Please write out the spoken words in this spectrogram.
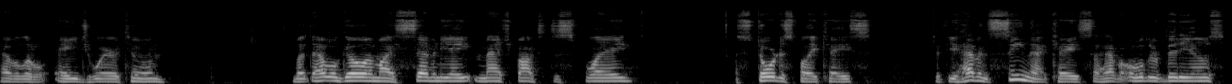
have a little age wear to them. But that will go in my 78 Matchbox display, store display case. If you haven't seen that case, I have older videos.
